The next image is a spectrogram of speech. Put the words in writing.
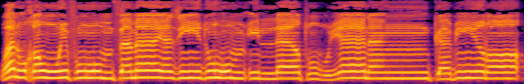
وَنُخَوِّفُهُمْ فَمَا يَزِيدُهُمْ إِلَّا طُغْيَانًا كَبِيرًا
